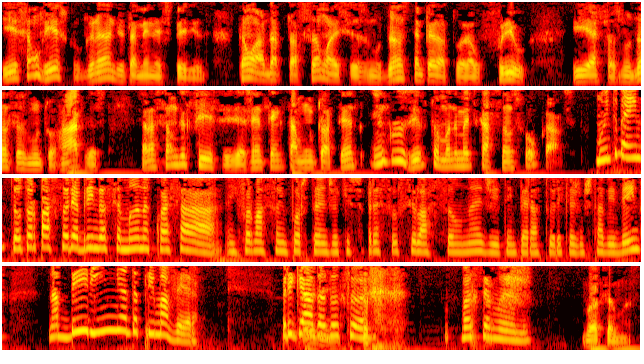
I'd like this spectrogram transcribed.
e isso é um risco grande também nesse período. Então, a adaptação a essas mudanças de temperatura, ao frio e essas mudanças muito rápidas, elas são difíceis e a gente tem que estar muito atento, inclusive tomando medicação se for o caso. Muito bem, doutor Pastor, abrindo a semana com essa informação importante aqui sobre essa oscilação né, de temperatura que a gente está vivendo na beirinha da primavera. Obrigada, beirinha. doutor. Boa semana. Boa semana.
